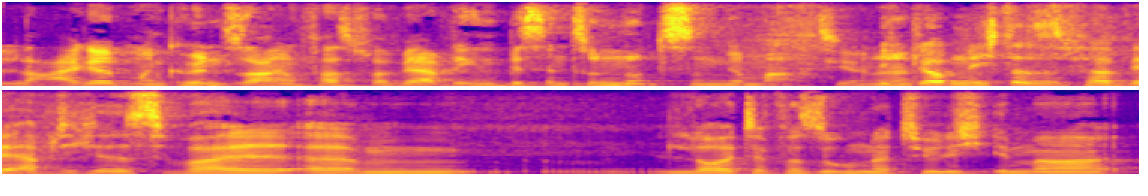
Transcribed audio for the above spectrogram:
Lage, man könnte sagen fast verwerblich, ein bisschen zu Nutzen gemacht hier. Ne? Ich glaube nicht, dass es verwerflich ist, weil ähm, Leute versuchen natürlich immer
